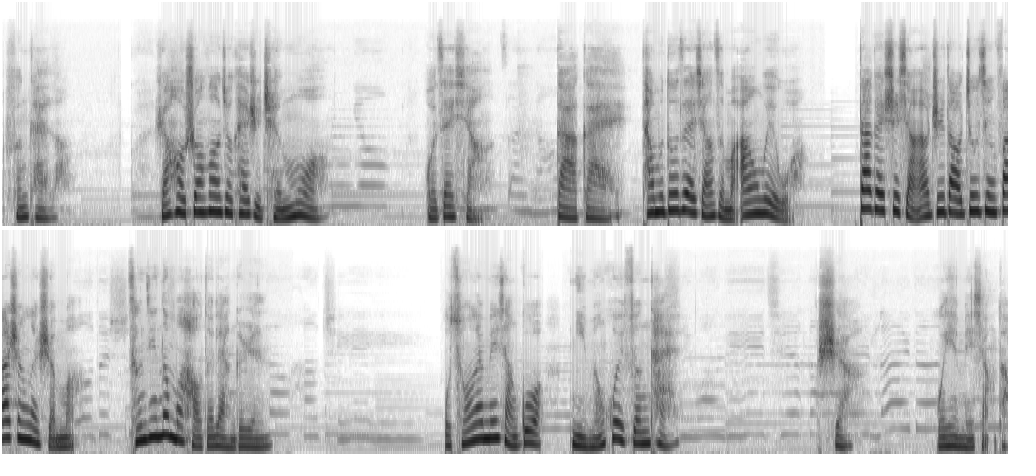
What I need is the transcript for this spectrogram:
分开了。然后双方就开始沉默。我在想，大概他们都在想怎么安慰我，大概是想要知道究竟发生了什么。曾经那么好的两个人，我从来没想过你们会分开。是啊，我也没想到。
